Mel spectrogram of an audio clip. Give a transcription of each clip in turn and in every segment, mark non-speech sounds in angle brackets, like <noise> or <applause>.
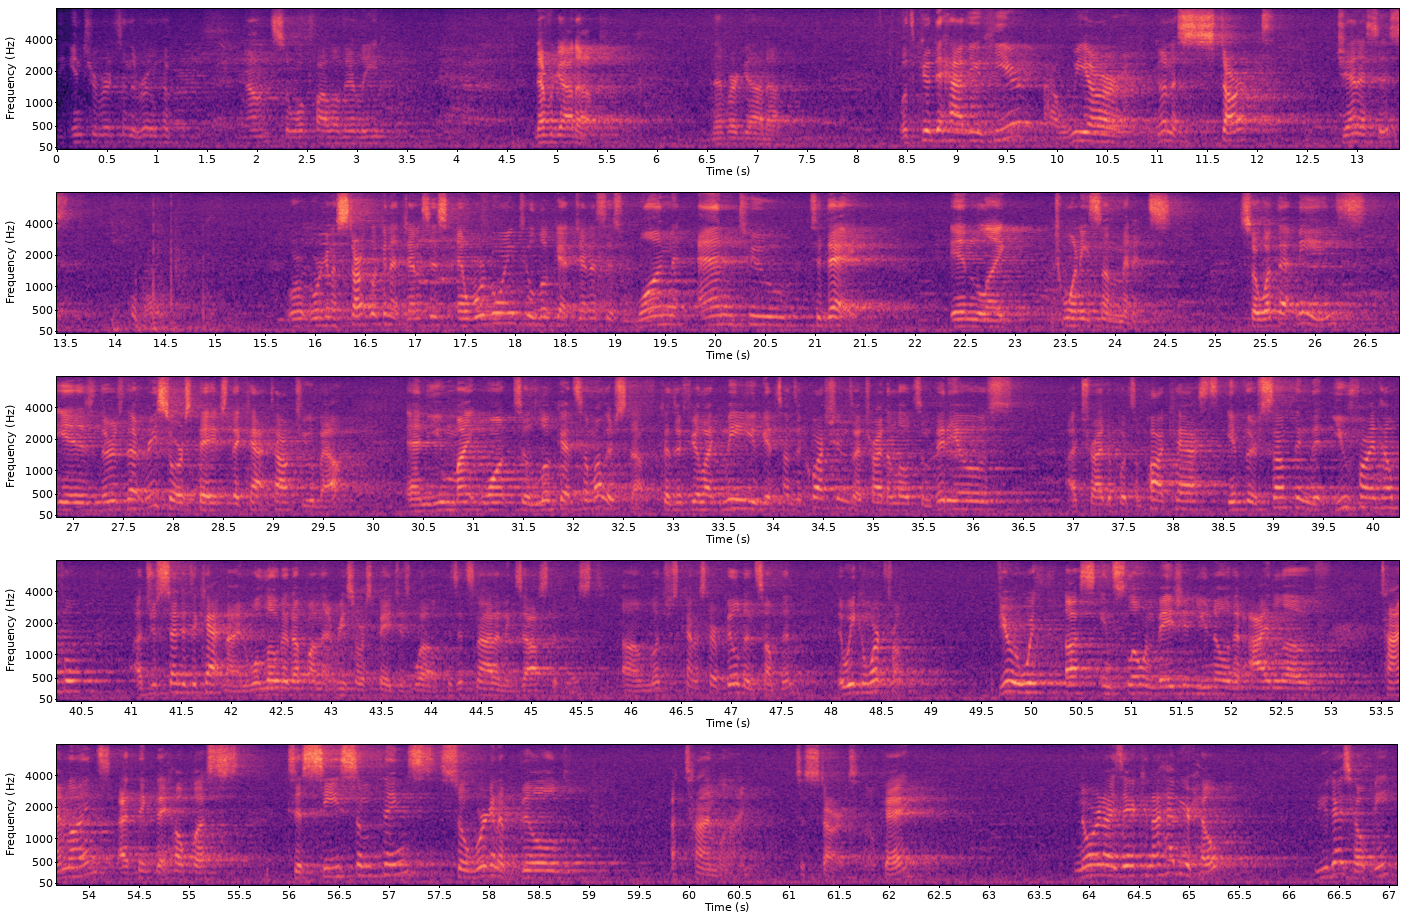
The introverts in the room have down, so we'll follow their lead. Never got up. Never got up. Well, it's good to have you here. Uh, we are going to start Genesis. We're, we're going to start looking at Genesis, and we're going to look at Genesis 1 and 2 today in like 20 some minutes. So, what that means is there's that resource page that Kat talked to you about and you might want to look at some other stuff. Because if you're like me, you get tons of questions. I tried to load some videos, I tried to put some podcasts. If there's something that you find helpful, uh, just send it to Kat and we'll load it up on that resource page as well, because it's not an exhaustive list. Um, let's just kind of start building something that we can work from. If you were with us in Slow Invasion, you know that I love timelines. I think they help us to see some things. So we're going to build a timeline to start, okay? Nora and Isaiah, can I have your help? Will you guys help me?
